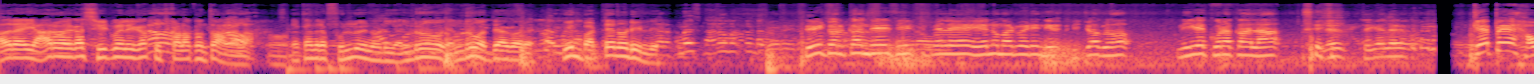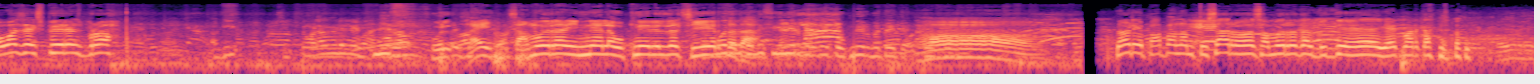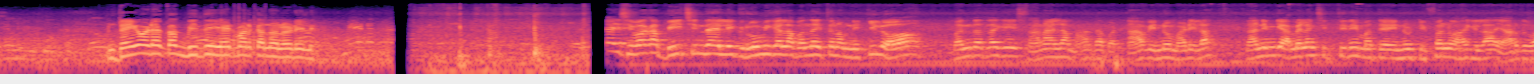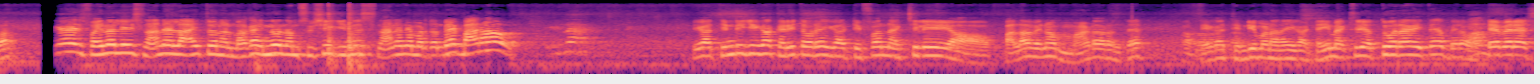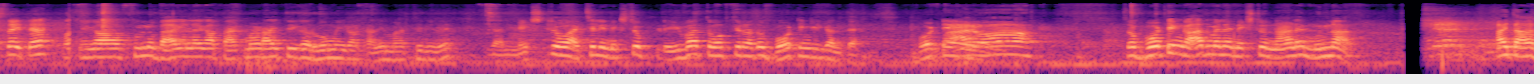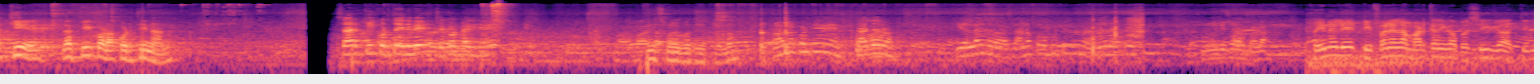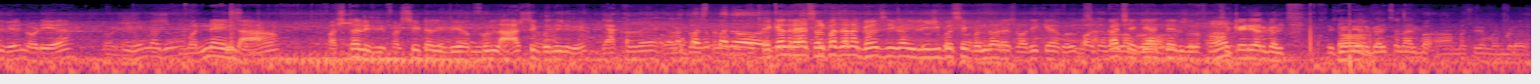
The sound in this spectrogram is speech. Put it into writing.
ಆದ್ರೆ ಯಾರು ಈಗ ಸೀಟ್ ಮೇಲೆ ಈಗ ಕುತ್ಕೊಳಕಂತೂ ಆಗಲ್ಲ. ಯಾಕಂದ್ರೆ ಫುಲ್ ನೋಡಿ ಎಲ್ರು ಎಲ್ರು ಒದ್ದೆ ಆಗೋರೆ. ಇನ್ ಬಟ್ಟೆ ನೋಡಿ ಇಲ್ಲಿ. ಸೀಟ್ ಹೊರ್ಕಂದಿ ಸೀಟ್ ಮೇಲೆ ಏನು ಮಾಡಬೇಡಿ ನೀವು ನಿಜವಾಗ್ಲು ನೀವೇ ಕೂರಕಾಲ ಕೆಪೆ how was experience bro full I ಸಮುದ್ರ ಇನ್ನೆಲ್ಲ ಉಪ್ಪು ನೀರ್ ಇಲ್ದ ಸಿಹಿ ಇರ್ತದ. ನೋಡಿ ಪಾಪ ನಮ್ ತುಷಾರು ಸಮುದ್ರದಲ್ಲಿ ಬಿದ್ದು ಏಟ್ ಮಾಡ್ಕೊಂಡ ದೈ ಹೊಡ್ಯಕೋಗಿ ಬಿದ್ದು ಏಟ್ ಮಾಡ್ಕೊಂಡ ನೋಡಿ ಇಲ್ಲಿ. ಇವಾಗ ಬೀಚಿಂದ ಇಲ್ಲಿ ರೂಮಿಗೆಲ್ಲ ಬಂದೈತು ನಮ್ಮ ನಿಖಿಲು. ಬಂದದ್ಲಾಗಿ ಸ್ನಾನ ಎಲ್ಲ ಮಾಡ್ದ ಬಟ್ ನಾವು ಇನ್ನೂ ಮಾಡಿಲ್ಲ. ನಾನು ನಿಮಗೆ ಆಮೇಲೆ ಹಂಗೆ ಸಿಗ್ತೀನಿ, ಮತ್ತೆ ಇನ್ನೂ ಟಿಫನ್ ಆಗಿಲ್ಲ ಯಾರ್ದು ಫೈನಲಿ ಸ್ನಾನ ಎಲ್ಲ ಆಯ್ತು. ನನ್ನ ಮಗ ಇನ್ನೂ ನಮ್ಮ ಸುಶಿಗೆ ಇನ್ನೂ ಸ್ನಾನನೇ ಮಾಡ್ತಾನೆ. ಬೇಗ ಬಾರೋ! ಈಗ ತಿಂಡಿಗೆ ಈಗ ಕರಿತವ್ರೆ. ಈಗ ಟಿಫನ್ ಆ್ಯಕ್ಚುಲಿ ಪಲಾವ್ ಏನೋ ಮಾಡೋರಂತೆ. ಬೇಗ ತಿಂಡಿ ಮಾಡೋಣ. ಈಗ ಟೈಮ್ ಆ್ಯಕ್ಚುಲಿ ಹತ್ತುವರೆ ಐತೆ. ಬೇರೆ ಹೊಟ್ಟೆ ಬೇರೆ ಅಷ್ಟೈತೆ ಈಗ ಫುಲ್ಲು ಬ್ಯಾಗ್ ಎಲ್ಲ ಈಗ ಪ್ಯಾಕ್ ಮಾಡಾಯ್ತು. ಈಗ ರೂಮ್ ಈಗ ಖಾಲಿ ಮಾಡ್ತಿದ್ದೀವಿ ನೆಕ್ಸ್ಟ್ ಆ್ಯಕ್ಚುಲಿ ನೆಕ್ಸ್ಟು ಇವತ್ತು ಹೋಗ್ತಿರೋದು ಬೋಟಿಂಗಿಗಂತೆ. ಬೋಟಿಂಗ್ ಸೊ ಬೋಟಿಂಗ್ ಆದಮೇಲೆ ನೆಕ್ಸ್ಟ್ ನಾಳೆ ಮುನ್ನಾರ್. ಆಯ್ತಾ ಕೀ ಇಲ್ಲ ಕೀ ಕೊಡ ಕೊಡ್ತೀನಿ ನಾನು. ಸರ್ ಕೀ ಕೊಡ್ತಾ ಇದೀವಿ ಚೆಕ್ಔಟ್ ಆಗಿದೀವಿ ಸ್ಮೆಲ್ ಬರ್ತಿತ್ತು ಆಮೇಲೆ ಕೊಡ್ತೀನಿ ಚಾರ್ಜರು ಎಲ್ಲ ಸ್ನಾನಕ್ಕೆ ಹೋಗ್ಬಿಟ್ಟಿದ್ರು ನೋಡಿ ಸರ್ ಬೇಡ. ಫೈನಲಿ ಟಿಫನ್ ಎಲ್ಲ ಮಾಡ್ಕೊಂಡು ಈಗ ಬಸ್ಸಿಗೆ ಹತ್ತಿದೀವಿ ನೋಡಿ ಮೊನ್ನೆಯಿಂದ ಫಸ್ಟ್ ಅಲ್ಲಿ ಇದ್ವಿ ಫಸ್ಟ್ ಸೀಟ್ ಅಲ್ಲಿ ಇದ್ವಿ ಫುಲ್ ಲಾಸ್ಟಿಗೆ ಬಂದಿದೀವಿ. ಯಾಕಂದ್ರೆ ಎಲ್ಲ ಯಾಕಂದ್ರೆ ಸ್ವಲ್ಪ ಜನ ಗರ್ಲ್ಸ್ ಈಗ ಇಲ್ಲಿ ಈ ಬಸ್ಸಿಗೆ ಬಂದವ್ರೆ ಸೊ ಅದಕ್ಕೆ ಸಖತ್ ಶೆಕೆ ಆಗ್ತಾ ಇದ್ ಗುರು. Second year girls second year girls ಎಲ್ಲ ಬಸ್ಸಿಗೆ ಬಂದ್ಬಿಡೋರು.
